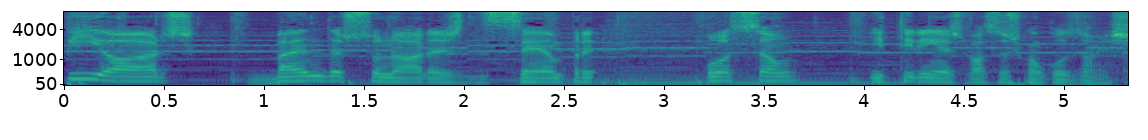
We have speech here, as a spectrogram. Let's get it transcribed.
piores bandas sonoras de sempre. Ouçam e tirem as vossas conclusões.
